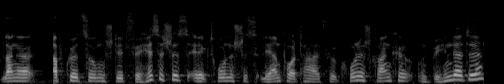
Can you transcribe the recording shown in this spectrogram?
lange Abkürzung, steht für Hessisches elektronisches Lernportal für chronisch Kranke und Behinderte.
